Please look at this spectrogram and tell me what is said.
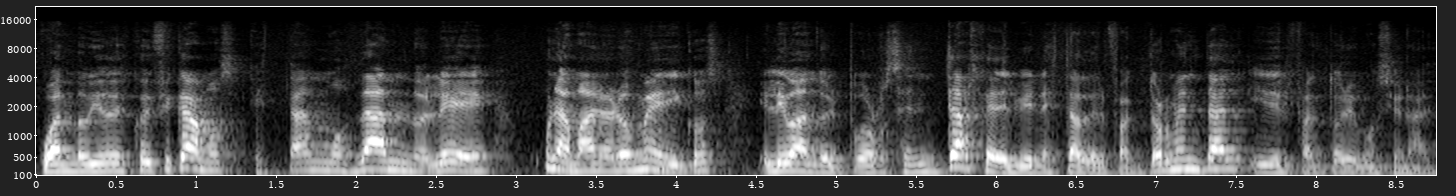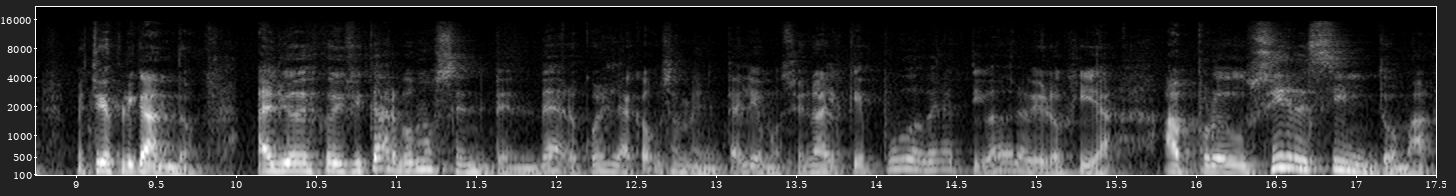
Cuando biodescodificamos, estamos dándole una mano a los médicos elevando el porcentaje del bienestar del factor mental y del factor emocional. Me estoy explicando. Al biodescodificar vamos a entender cuál es la causa mental y emocional que pudo haber activado la biología a producir el síntoma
